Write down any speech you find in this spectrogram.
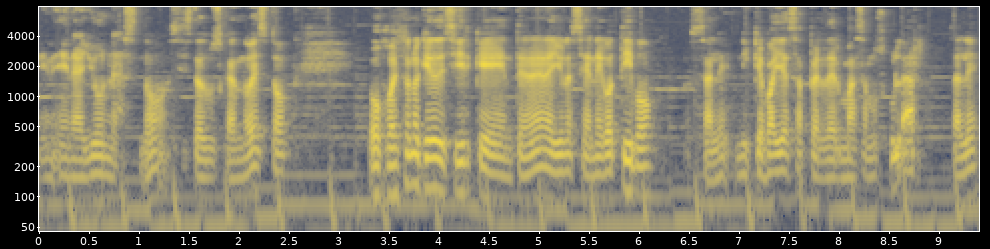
en, ayunas, ¿no? Si estás buscando esto. Ojo, esto no quiere decir que entrenar en ayunas sea negativo, ¿sale? Ni que vayas a perder masa muscular, ¿sale?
